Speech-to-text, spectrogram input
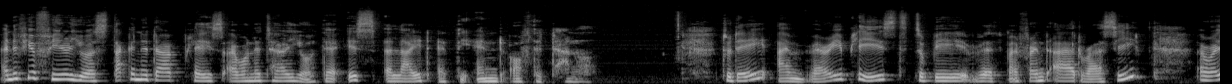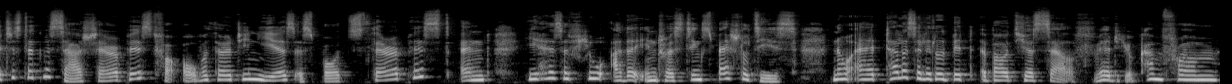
And if you feel you are stuck in a dark place, I want to tell you there is a light at the end of the tunnel. Today, I'm very pleased to be with my friend Ad Rassi, a registered massage therapist for over 13 years, a sports therapist, and he has a few other interesting specialties. Now, Ad, tell us a little bit about yourself. Where do you come from?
